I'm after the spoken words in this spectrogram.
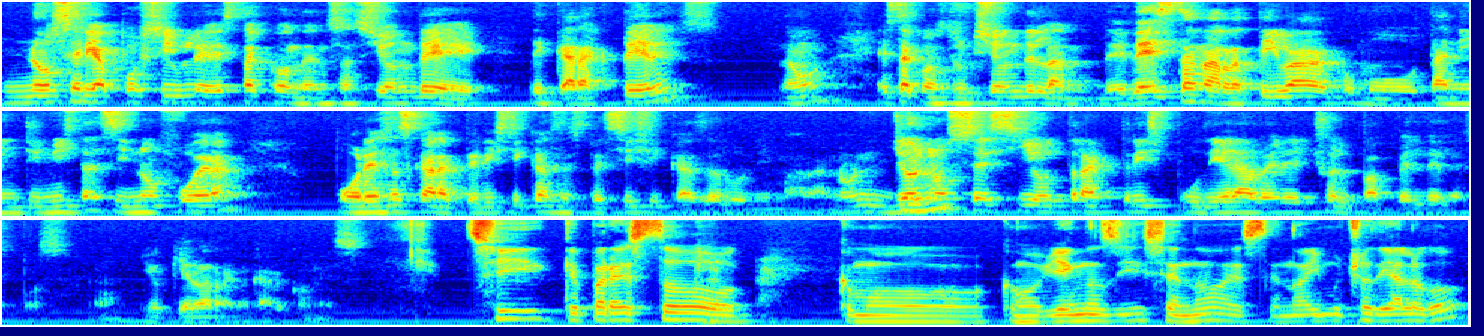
no sería posible esta condensación de, de caracteres, ¿no? Esta construcción de, la, de, de esta narrativa como tan intimista si no fuera por esas características específicas de Rooney Mara, ¿no? Yo no sé si otra actriz pudiera haber hecho el papel de la esposa, ¿no? Yo quiero arrancar con eso. Sí, que para esto, como, como bien nos dice, ¿no? Este, no hay mucho diálogo,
